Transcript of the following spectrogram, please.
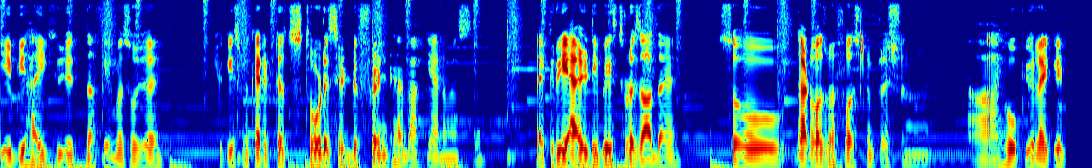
ये भी हाई क्यू जितना फ़ेमस हो जाए, क्योंकि इसमें कैरेक्टर्स थोड़े से डिफरेंट हैं बाकी एनिमे से। लाइक रियलिटी बेस थोड़े ज़्यादा है। So that was my first impression I hope you like it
